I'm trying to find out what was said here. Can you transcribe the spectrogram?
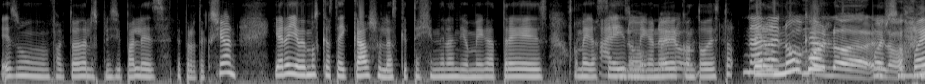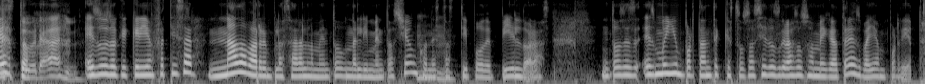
es un factor de los principales de protección. Y ahora ya vemos que hasta hay cápsulas que te generan de omega 3, omega 6, omega 9 con todo esto. pero nunca, por supuesto, eso es lo que quería enfatizar. Nada va a reemplazar al momento de una alimentación con este tipo de píldoras. Entonces es muy importante que estos ácidos grasos omega 3 vayan por dieta.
